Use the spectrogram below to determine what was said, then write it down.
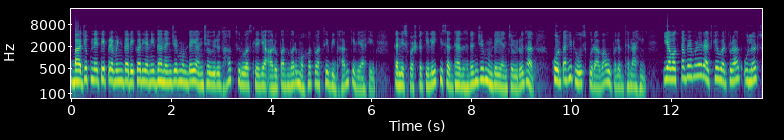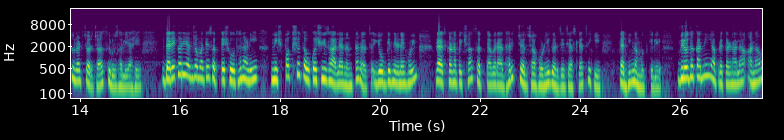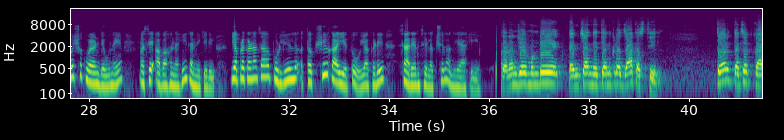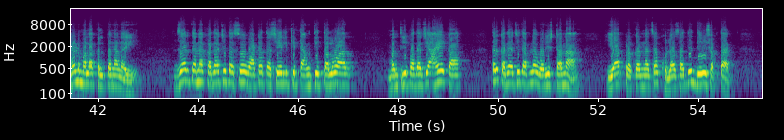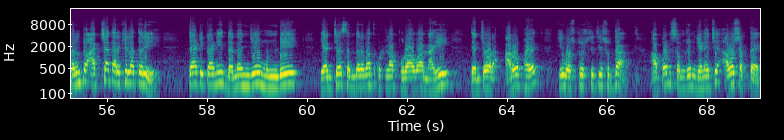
भाजप नेते प्रवीण दरेकर यांनी धनंजय मुंडे यांच्या विरोधात सुरू असलेल्या आरोपांवर महत्त्वाचे विधान केले आहे. त्यांनी स्पष्ट केले की सध्या धनंजय मुंडे यांच्या विरोधात कोणताही ठोस पुरावा उपलब्ध नाही. या वक्तव्यामुळे राजकीय वर्तुळात उलटसुलट चर्चा सुरू झाली आहे. दरेकर यांच्या मते सत्यशोधन आणि निष्पक्ष चौकशी झाल्यानंतरच योग्य निर्णय होईल. राजकारणापेक्षा सत्यावर आधारित चर्चा होणे गरजेचे असल्याचेही त्यांनी नमूद केले. विरोधकांनी या प्रकरणाला अनावश्यक वळण देऊ नये असे आवाहनही त्यांनी केले. या प्रकरणाचा पुढील तपशील काय येतो याकडे साऱ्यांचे लक्ष लागले आहे. धनंजय मुंडे त्यांच्या नेत्यांकडे जात असतील तर त्याचं कारण मला कल्पना नाही. जर त्यांना कदाचित असं वाटत असेल की टांगती तलवार मंत्रिपदाची आहे का तर कदाचित आपल्या वरिष्ठांना या प्रकरणाचा खुलासा ते देऊ शकतात. परंतु आजच्या तारखेला तरी त्या ठिकाणी धनंजय मुंडे यांच्या संदर्भात कुठला पुरावा नाही त्यांच्यावर आरोप आहेत. ही वस्तुस्थिती सुद्धा आपण समजून घेण्याची आवश्यकता आहे.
